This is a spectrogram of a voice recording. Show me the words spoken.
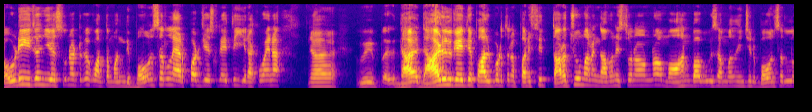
రౌడీయిజం చేస్తున్నట్టుగా కొంతమంది బౌన్సర్లను ఏర్పాటు చేసుకుని అయితే ఈ రకమైన దా దాడులకైతే పాల్పడుతున్న పరిస్థితి తరచూ మనం గమనిస్తూనే ఉన్నాం. మోహన్ బాబుకి సంబంధించిన బౌన్సర్లు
